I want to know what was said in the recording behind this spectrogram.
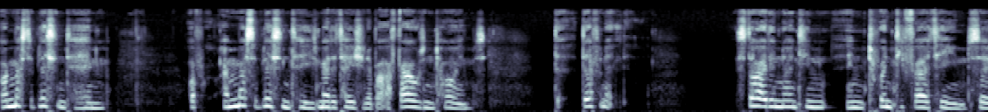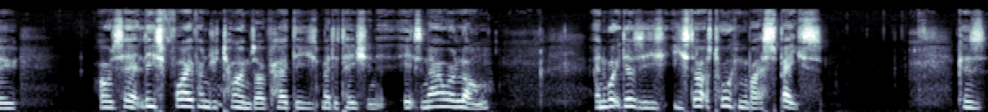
I must have listened to him. I've, I must have listened to his meditation about a thousand times. D- definitely started in 19 in 2013 so i would say at least 500 times i've heard these meditation. It's an hour long. And what he does is he starts talking about space. Because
